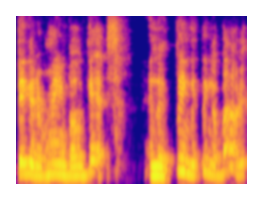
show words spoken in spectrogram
bigger the rainbow gets. And the thing, the thing about it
